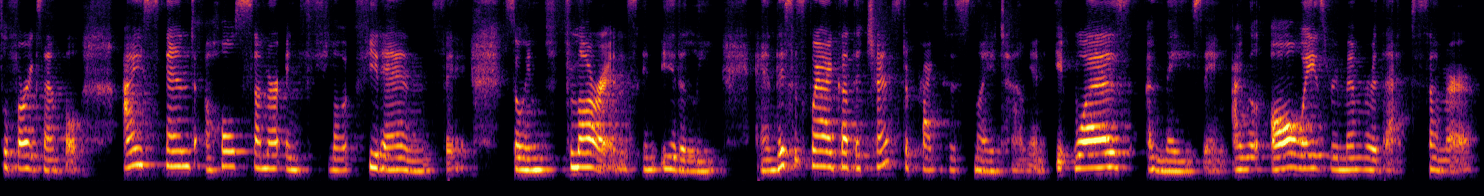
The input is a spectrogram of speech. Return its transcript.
So, for example, I spent a whole summer in Firenze, so in Florence, in Italy. And this is where I got the chance to practice my Italian. It was amazing. I will always remember that summer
